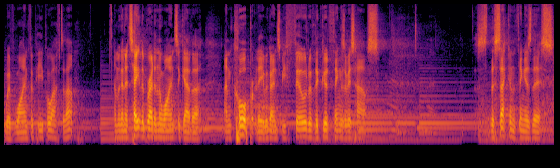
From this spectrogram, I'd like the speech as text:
with wine for people after that. And we're going to take the bread and the wine together, and corporately, we're going to be filled with the good things of his house. The second thing is this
